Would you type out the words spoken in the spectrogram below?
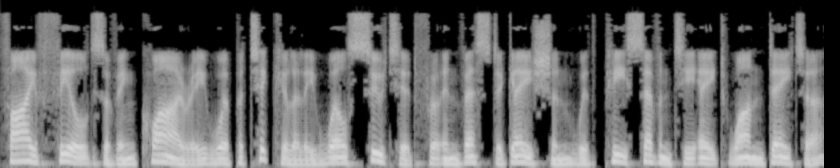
Five fields of inquiry were particularly well suited for investigation with P78-1 data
